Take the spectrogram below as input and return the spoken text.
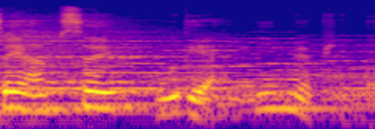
CMC 古典音乐频道。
